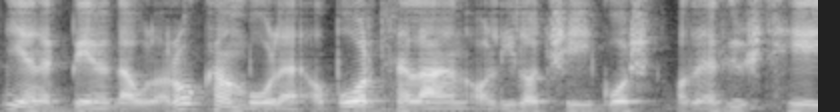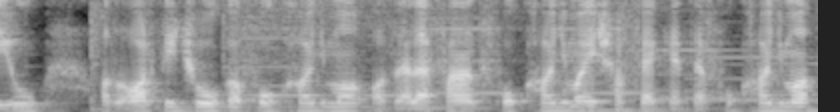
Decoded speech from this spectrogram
Ilyenek például a rokambole, a porcelán, a lilacsíkos, az ezüsthéjú, az articsóka fokhagyma, az elefánt fokhagyma és a fekete fokhagyma,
